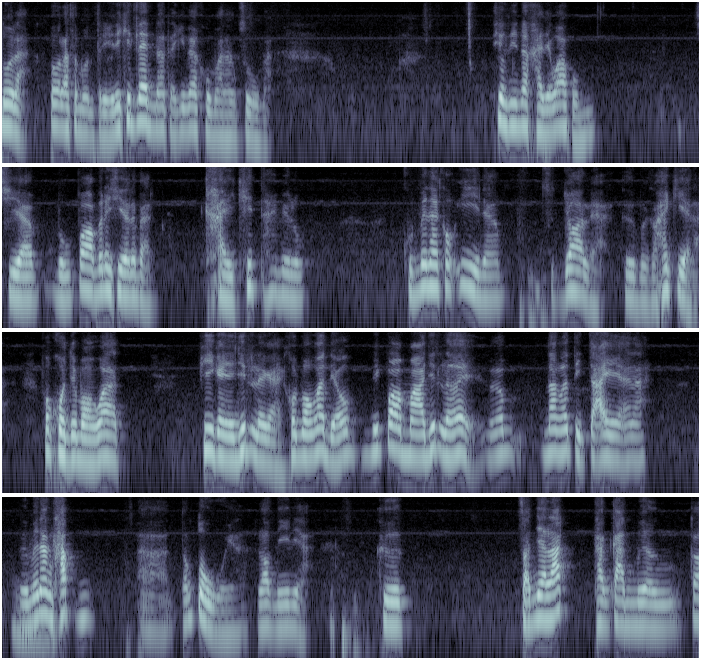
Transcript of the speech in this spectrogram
นู่นแหละโต๊ะรัฐมนตรีนี่คิดเล่นนะแต่คิดว่าคงมาทางซูมอะเที่ยวนี้นะใครจะว่าผม เชียร์บุงป้อไม่ได้เชียร์นะแบบใครคิดให้ไม่รู้ คุณไม่นั่งเก้าอี้นะ สุดยอดเลยคือมันก็ให้เกียรติอะเพราะคนจะมองว่าพี่แกจะยึดเลยไง คนมองว่าเดี๋ยวบิ๊กป้อมมายึดเลย แล้วนั่งแล้วติดใจนะหรือไม่นั่งทับต้องตู่รอบนี้เนี่ย คือสัญลักษณ์ทางการเมืองก็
